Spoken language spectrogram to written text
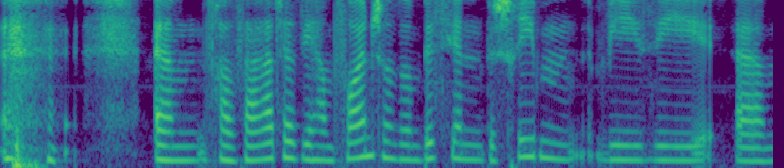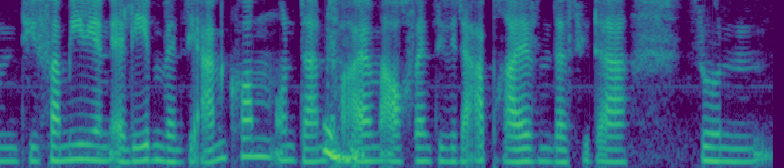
ähm, Frau Farater, Sie haben vorhin schon so ein bisschen beschrieben, wie Sie ähm, die Familien erleben, wenn sie ankommen und dann mhm. vor allem auch, wenn sie wieder abreisen, dass Sie da so ein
